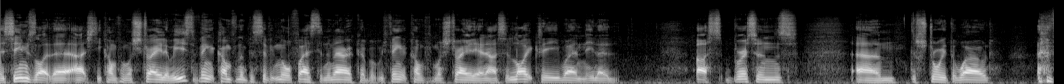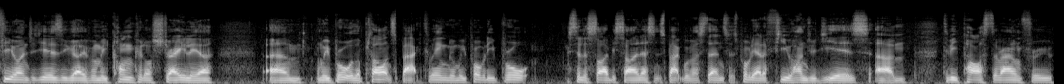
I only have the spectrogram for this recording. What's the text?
it seems like they actually come from Australia. We used to think it come from the Pacific Northwest in America, but we think it come from Australia now. So likely when you know us Britons um, destroyed the world a few hundred years ago when we conquered Australia um, and we brought all the plants back to England. We probably brought psilocybe cyanescens back with us then, so it's probably had a few hundred years um, to be passed around through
